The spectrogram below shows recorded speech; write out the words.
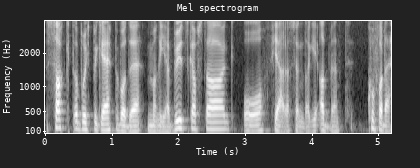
sagt og brukt begrepet både Maria budskapsdag og fjerde søndag i advent. Hvorfor det?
